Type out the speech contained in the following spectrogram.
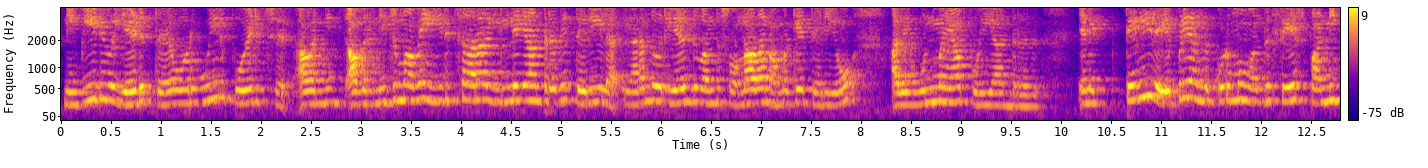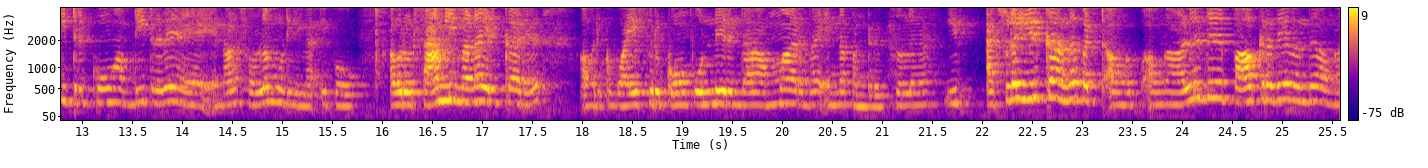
நீ வீடியோ எடுத்து ஒரு உயிர் போயிடுச்சு. அவர் நி அவர் நிஜமாவே இடிச்சாரா இல்லையான்றதே தெரியல. இறந்தவர் எழுந்து வந்து சொன்னாதான் நமக்கே தெரியும். அது உண்மையா பொய்யான்றது. எனக்கு தெரியல. எப்படி அந்த குடும்பம் வந்து ஃபேஸ் பண்ணிக்கிட்டு இருக்கோம் அப்படின்றதே என்னால் சொல்ல முடியல. இப்போது அவர் ஒரு ஃபேமிலி மேனாக இருக்காரு. அவருக்கு ஒய்ஃப் இருக்கும் பொண்ணு இருந்தால் அம்மா இருந்தால் என்ன பண்ணுறது சொல்லுங்கள் இரு ஆக்சுவலாக இருக்காங்க பட் அவங்க அவங்க அழுது பார்க்குறதே வந்து அவங்க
